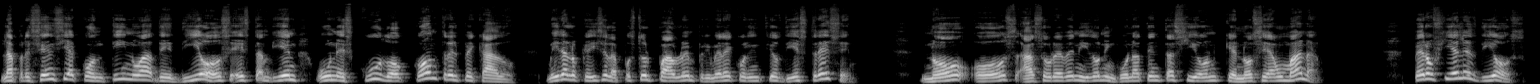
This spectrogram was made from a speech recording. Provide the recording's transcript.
La presencia continua de Dios es también un escudo contra el pecado. Mira lo que dice el apóstol Pablo en 1 Corintios 10:13. No os ha sobrevenido ninguna tentación que no sea humana pero fiel es Dios,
